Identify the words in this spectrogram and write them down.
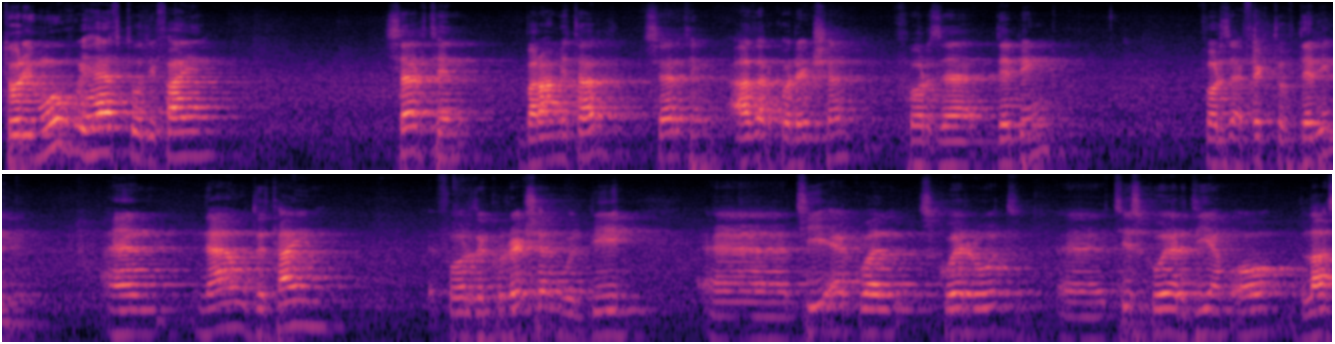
To remove, we have to define certain parameter, certain other correction for the dipping, for the effect of dipping. And now the time for the correction will be t equal square root uh, t square DMO plus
